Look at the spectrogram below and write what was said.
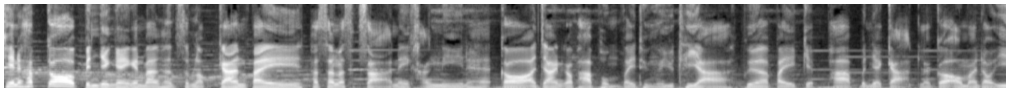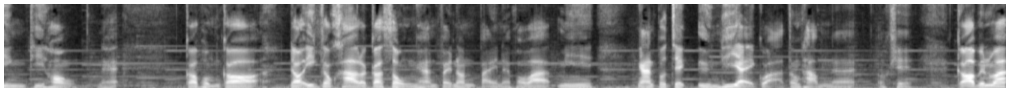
เคนะครับ ก็เป็นยังไงกันบ้างครับสำหรับการไปทัศนศึกษาในครั้งนี้นะฮะ ก็อาจารย์ก็พาผมไปถึงอยุธยาเพื่อไปเก็บภาพบรรยากาศ แล้วก็เอามาดออิ่งที่ห้องนะฮะ ก็ผมก็ดออิ่งคร่าวๆ แล้วก็ส่งงานไฟนอลไปนะ เพราะว่ามีงานโปรเจกต์อื่นที่ใหญ่กว่าต้องทำนะ โอเค ก็เอาเป็นว่า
